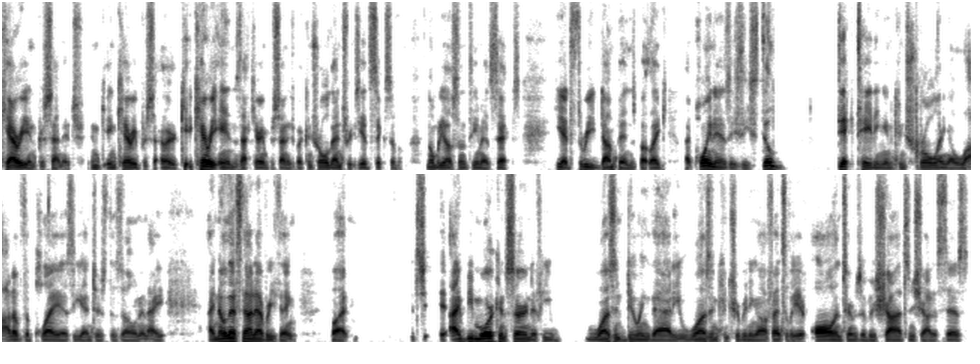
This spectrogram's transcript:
carrying percentage in carry percent or carry ins, not carrying percentage, but controlled entries. He had six of them. Nobody else on the team had six. He had three dump ins, but like my point is, is he's still dictating and controlling a lot of the play as he enters the zone. And I, I know that's not everything, but it's I'd be more concerned if he wasn't doing that. He wasn't contributing offensively at all in terms of his shots and shot assists,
